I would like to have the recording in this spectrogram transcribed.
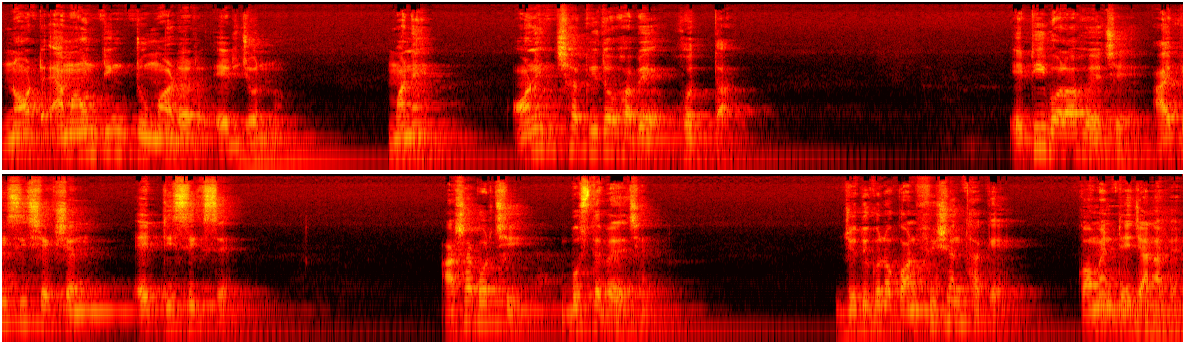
not amounting to murder এর জন্য। মানে অনিচ্ছাকৃতভাবে হত্যা। এটি বলা হয়েছে আইপিসি সেকশন এইটটি সিক্সে আশা করছি বুঝতে পেরেছেন। যদি কোনো কনফিউশন থাকে কমেন্টে জানাবেন।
